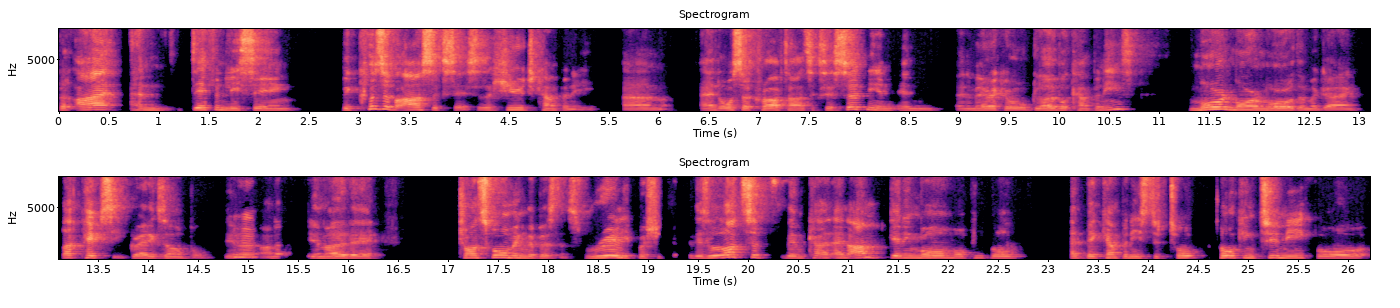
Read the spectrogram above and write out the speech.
but I am definitely seeing because of our success as a huge company, um, and also Kraft Heinz success, certainly in, in in America or global companies, more and more and more of them are going like Pepsi, great example. You know, I know PMO there transforming the business, really pushing. it. There's lots of them, and I'm getting more and more people at big companies to talk talking to me for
